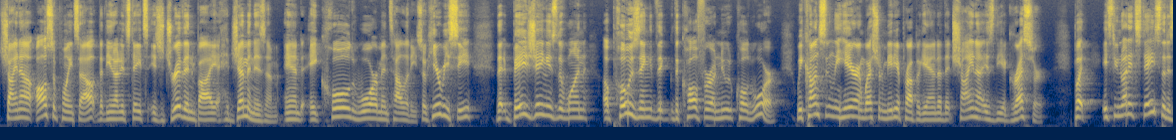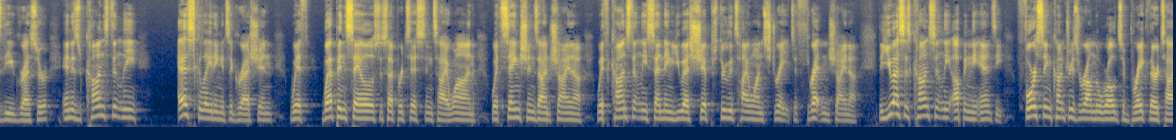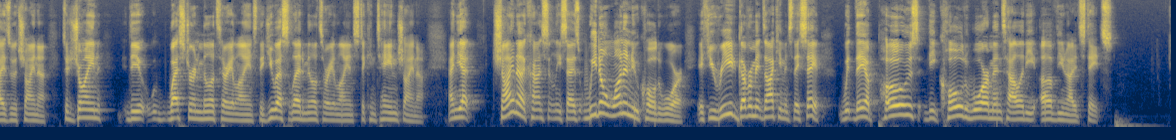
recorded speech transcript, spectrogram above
China also points out that the United States is driven by hegemonism and a Cold War mentality. So here we see that Beijing is the one opposing the, the call for a new Cold War. We constantly hear in Western media propaganda that China is the aggressor. But it's the United States that is the aggressor and is constantly escalating its aggression with weapon sales to separatists in Taiwan, with sanctions on China, with constantly sending US ships through the Taiwan Strait to threaten China. The US is constantly upping the ante, forcing countries around the world to break their ties with China, to join the Western military alliance, the US led military alliance to contain China. And yet, China constantly says, we don't want a new Cold War. If you read government documents, they say they oppose the Cold War mentality of the United States.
